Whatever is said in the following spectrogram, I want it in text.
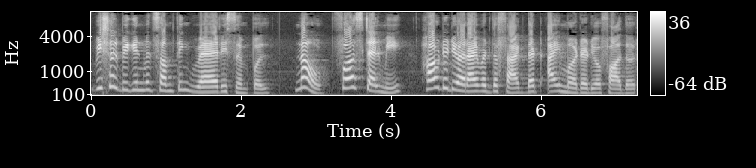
We shall begin with something very simple. Now, first tell me, how did you arrive at the fact that I murdered your father?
